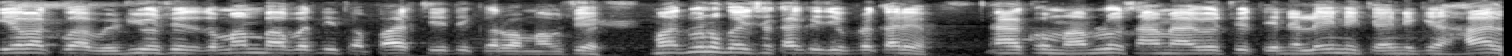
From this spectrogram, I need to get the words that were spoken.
કેવા કેવા વીડિયો છે તમામ બાબતની તપાસ છે તે કરવામાં આવશે. મહત્વનું કહી શકાય કે જે પ્રકારે આખો મામલો સામે આવ્યો છે તેને લઈને ક્યાંય ને ક્યાંય હાલ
